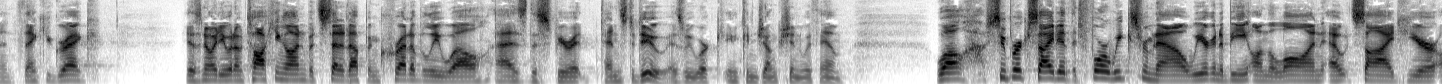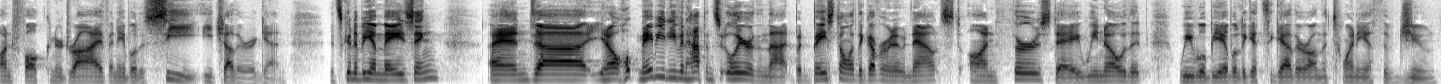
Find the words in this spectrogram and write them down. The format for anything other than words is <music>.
And thank you, Greg. He has no idea what I'm talking on, but set it up incredibly well, as the Spirit tends to do as we work in conjunction with Him. Well, super excited that four weeks from now, we are going to be on the lawn outside here on Falconer Drive and able to see each other again. It's going to be amazing. And, uh, you know, maybe it even happens earlier than that, but based on what the government announced on Thursday, we know that we will be able to get together on the 20th of June.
